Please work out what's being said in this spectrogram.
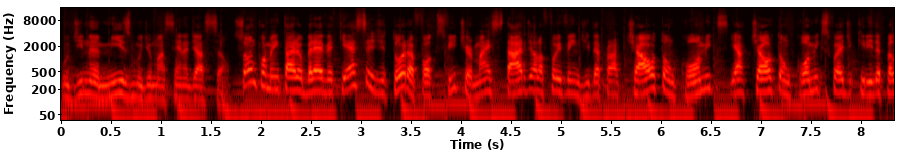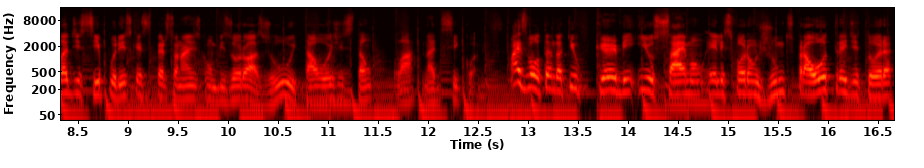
o dinamismo de uma cena de ação. Só um comentário breve aqui, essa editora, Fox Feature, mais tarde ela foi vendida para Charlton Comics e a Charlton Comics foi adquirida pela DC, por isso que esses personagens com Besouro Azul e tal hoje estão lá na DC Comics. Mas voltando aqui, o Kirby e o Simon, eles foram juntos para outra editora,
